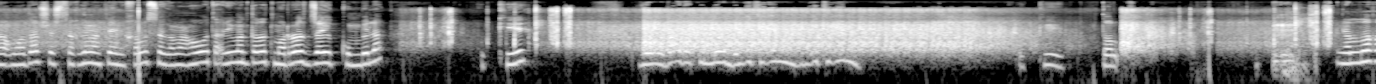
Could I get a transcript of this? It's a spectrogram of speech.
لا ما أقدرش أستخدمها تاني. خلاص يا جماعة هو تقريبا ثلاث مرات زي القنبلة. okay؟ كلهم بال AKM بال AKM okay طلق يلا.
